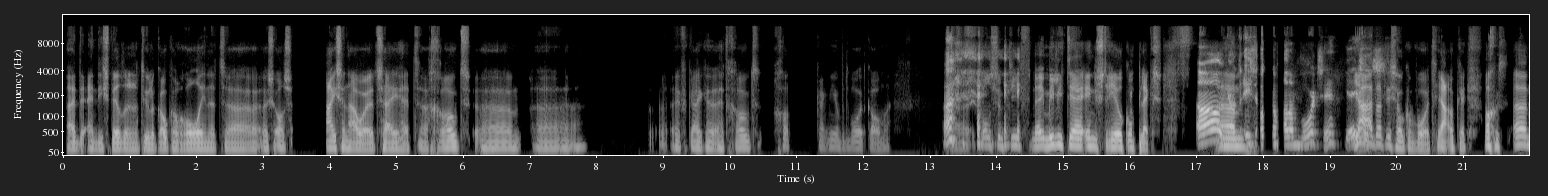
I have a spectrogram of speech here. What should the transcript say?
eh, en die speelden natuurlijk ook een rol in het, zoals Eisenhower het zei, het groot, ehm, eh, even kijken, het groot, god, kan ik niet op het woord komen. Eh, consumptief, nee, militair-industrieel complex. Oh, Ehm, dat is ook nog wel een woord, zeg. Jezus. Ja, dat is ook een woord. Ja, oké. Maar goed. ehm,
